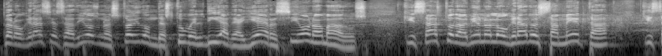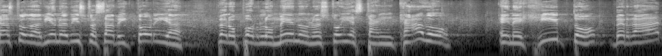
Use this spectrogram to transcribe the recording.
pero gracias a Dios no estoy donde estuve el día de ayer, ¿sí o no, amados? Quizás todavía no he logrado esa meta, quizás todavía no he visto esa victoria, pero por lo menos no estoy estancado en Egipto, ¿verdad?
